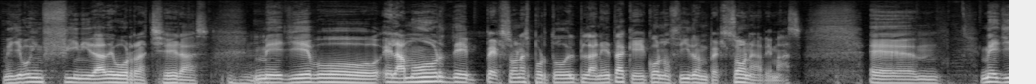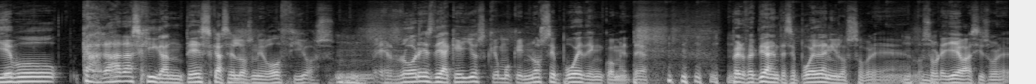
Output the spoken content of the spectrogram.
me llevo infinidad de borracheras, uh -huh. me llevo el amor de personas por todo el planeta que he conocido en persona, además. Eh, me llevo cagadas gigantescas en los negocios, errores de aquellos que como que no se pueden cometer. Pero efectivamente se pueden y los, sobre, los sobrellevas y sobre,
